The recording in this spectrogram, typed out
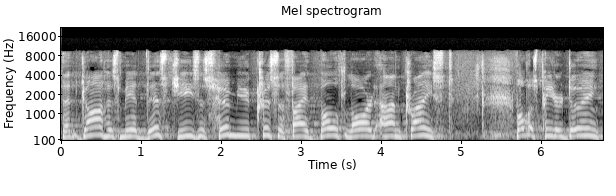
that God has made this Jesus, whom you crucified, both Lord and Christ. What was Peter doing?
